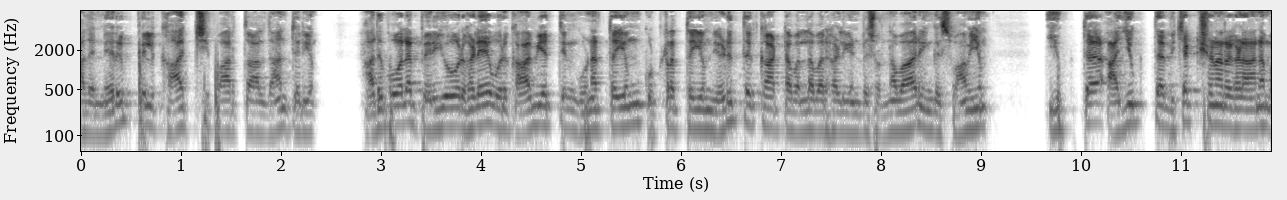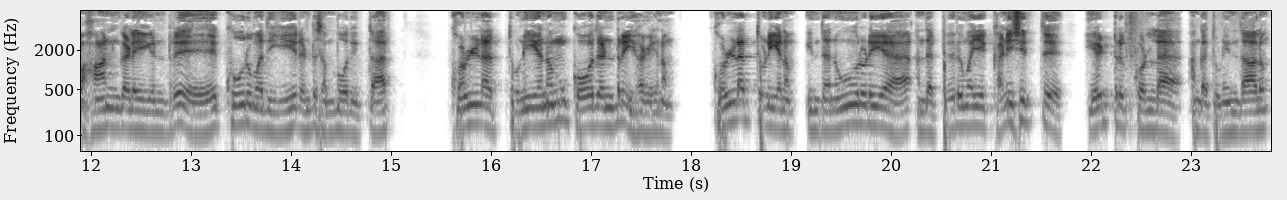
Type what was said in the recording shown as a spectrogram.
அதை நெருப்பில் காய்ச்சி பார்த்தால் தான் தெரியும். அதுபோல பெரியோர்களே ஒரு காவியத்தின் குணத்தையும் குற்றத்தையும் எடுத்துக்காட்ட வல்லவர்கள் என்று சொன்னவாறு இங்கு சுவாமியும் யுக்த அயுக்த விசக்ஷணர்களான மகான்களே என்று கூறுமதியீர் என்று சம்போதித்தார். கொள்ள துணியனும் கோதென்று இகழினம். கொள்ள துணியனும் இந்த நூலுடைய அந்த பெருமையை கணிசித்து ஏற்றுக்கொள்ள அங்க துணிந்தாலும்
